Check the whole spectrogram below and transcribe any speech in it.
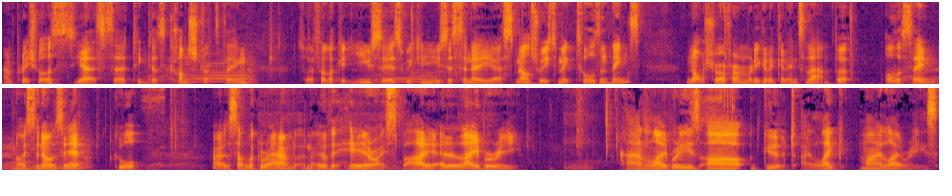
I'm pretty sure it's, yeah, a Tinker's Construct thing. So if I look at uses, we can use this in a uh, smeltery to make tools and things. Not sure if I'm really going to get into that, but all the same, nice to know it's here. Cool. Alright, let's have a look around. And over here I spy a library. And libraries are good. I like my libraries.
